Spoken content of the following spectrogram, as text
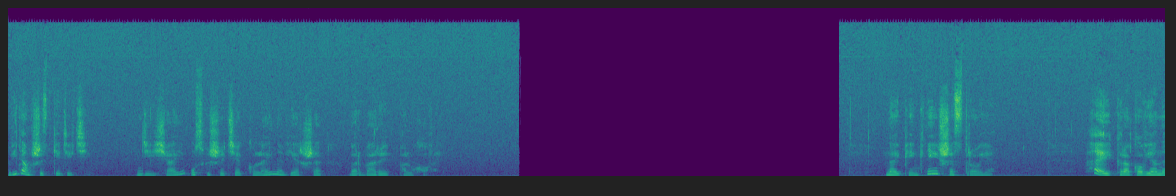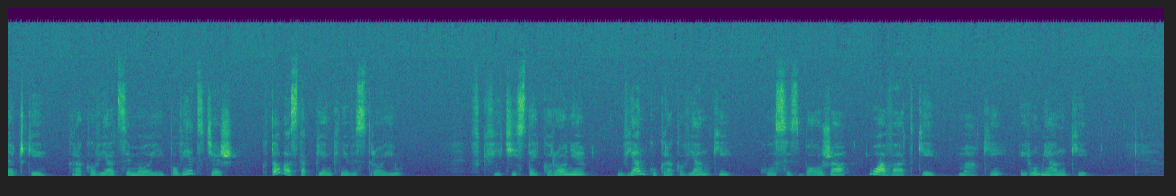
Witam wszystkie dzieci. Dzisiaj usłyszycie kolejne wiersze Barbary Paluchowej. Najpiękniejsze stroje. Hej, krakowianeczki, krakowiacy moi, powiedzcież, kto was tak pięknie wystroił? W kwiecistej koronie, wianku krakowianki, kłosy zboża, bławatki, maki i rumianki.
